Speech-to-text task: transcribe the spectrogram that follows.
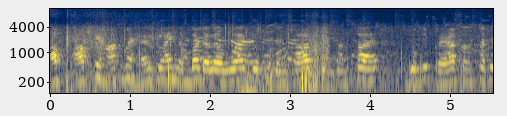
अब आपके हाथ में हेल्पलाइन नंबर डला हुआ है, जो कि जनसार संस्था है, जो कि प्रयास संस्था के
